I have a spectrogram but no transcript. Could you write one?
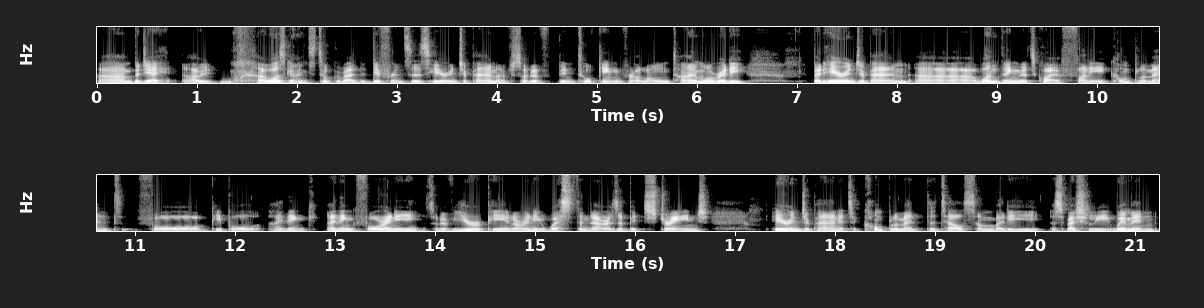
Um, but yeah, I, I was going to talk about the differences here in Japan. I've sort of been talking for a long time already. But here in Japan, uh, one thing that's quite a funny compliment for people, I think, I think for any sort of European or any Westerner is a bit strange. Here in Japan, it's a compliment to tell somebody, especially women,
